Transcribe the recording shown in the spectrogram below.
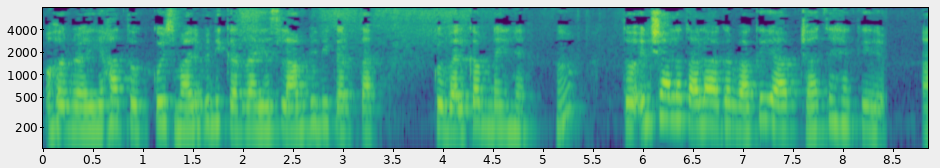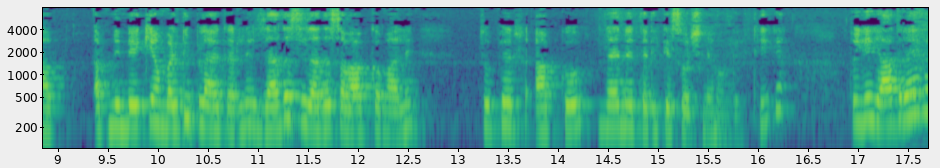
اور یہاں تو کوئی اسمائل بھی نہیں کر رہا، یا اسلام بھی نہیں کرتا، کوئی ویلکم نہیں ہے ہاں؟ تو ان شاء اللہ تعالیٰ اگر واقعی آپ چاہتے ہیں کہ آپ اپنی نیکیاں ملٹی پلائی کر لیں، زیادہ سے زیادہ ثواب کما لیں، تو پھر آپ کو نئے نئے طریقے سوچنے ہوں گے، ٹھیک ہے؟ تو یہ یاد رہے گا؟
